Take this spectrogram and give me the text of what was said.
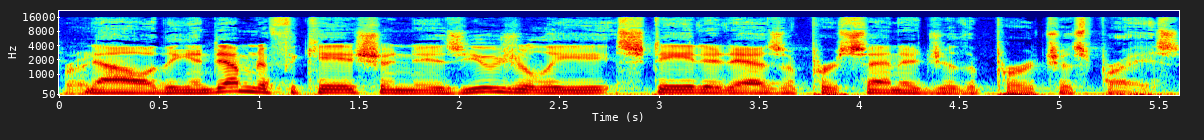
Right. Now, the indemnification is usually stated as a percentage of the purchase price.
